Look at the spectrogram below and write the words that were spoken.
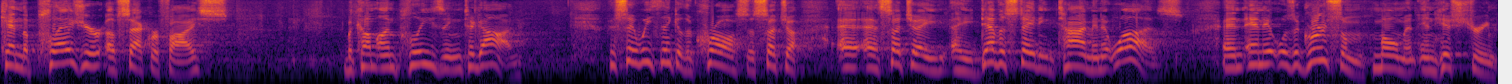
Can the pleasure of sacrifice become unpleasing to God? You see, we think of the cross as such a, as such a, a devastating time, and it was. And, and it was a gruesome moment in history.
